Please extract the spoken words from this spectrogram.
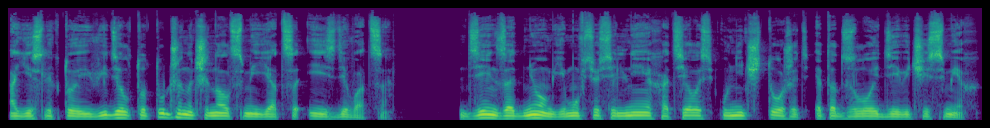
а если кто и видел, то тут же начинал смеяться и издеваться. День за днем ему все сильнее хотелось уничтожить этот злой девичий смех.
